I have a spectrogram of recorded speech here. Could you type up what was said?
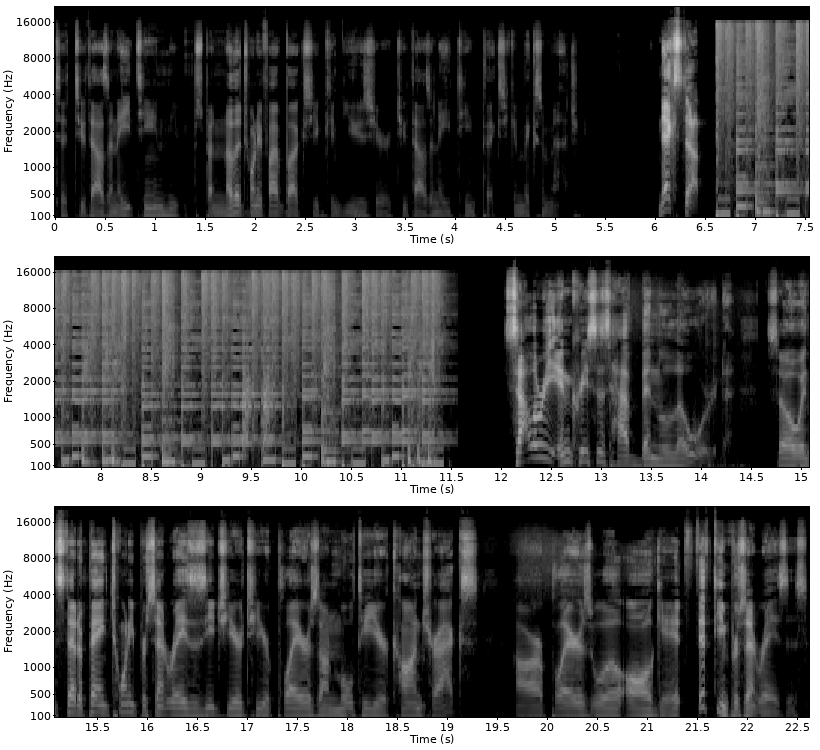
to 2018, you spend another 25 bucks, you can use your 2018 picks. You can mix and match. Next up. Salary increases have been lowered. So instead of paying 20% raises each year to your players on multi year contracts, our players will all get 15% raises.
